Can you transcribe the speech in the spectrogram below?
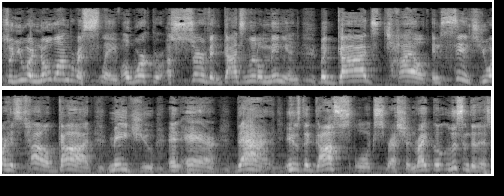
So you are no longer a slave, a worker, a servant, God's little minion, but God's child. And since you are his child, God made you an heir. That is the gospel expression, right? Listen to this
